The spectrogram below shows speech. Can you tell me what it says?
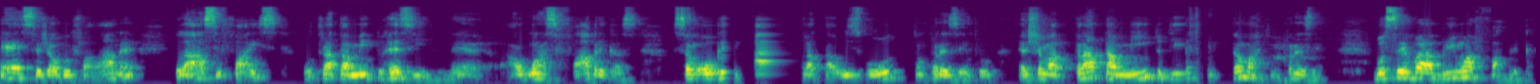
conhece, já ouviu falar, né? Lá se faz o tratamento resíduo, né? Algumas fábricas são obrigadas a tratar o esgoto. Então, por exemplo, é chamado tratamento de Então, Marquinhos, por exemplo, você vai abrir uma fábrica.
